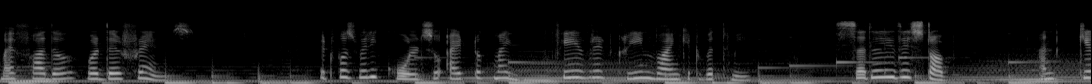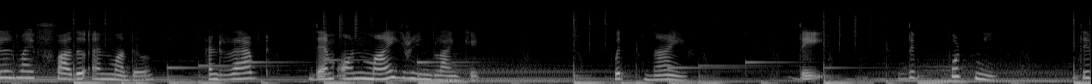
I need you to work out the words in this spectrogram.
My father were their friends. It was very cold, so I took my favorite green blanket with me. Suddenly they stopped and killed my father and mother and wrapped them on my green blanket with knife. They they put me they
